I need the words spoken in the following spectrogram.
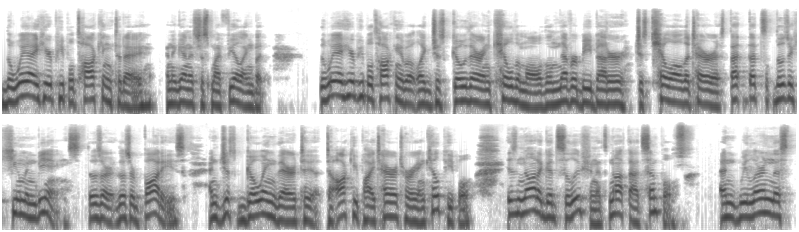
the way I hear people talking today, and again, it's just my feeling, but the way I hear people talking about like just go there and kill them all, they'll never be better, just kill all the terrorists. That that's those are human beings. Those are those are bodies. And just going there to to occupy territory and kill people is not a good solution. It's not that simple. And we learned this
